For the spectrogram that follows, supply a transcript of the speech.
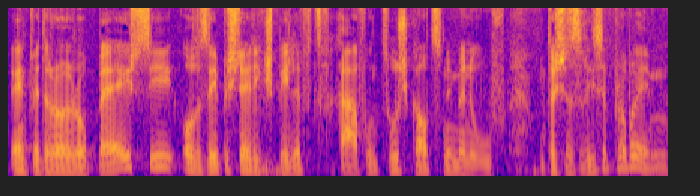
entweder europäisch sein oder siebenstellige Spiele verkaufen und sonst geht es nicht mehr auf. Und das ist ein Riesenproblem.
